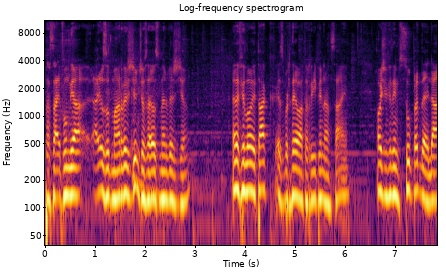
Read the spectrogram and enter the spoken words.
Pastaj fundja ajo s'do ta marrë vesh gjë, nëse ajo s'merr vesh gjë. Edhe filloi tak, e zbërtheu atë rripin e saj. Hoqi në fillim supet dhe e la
